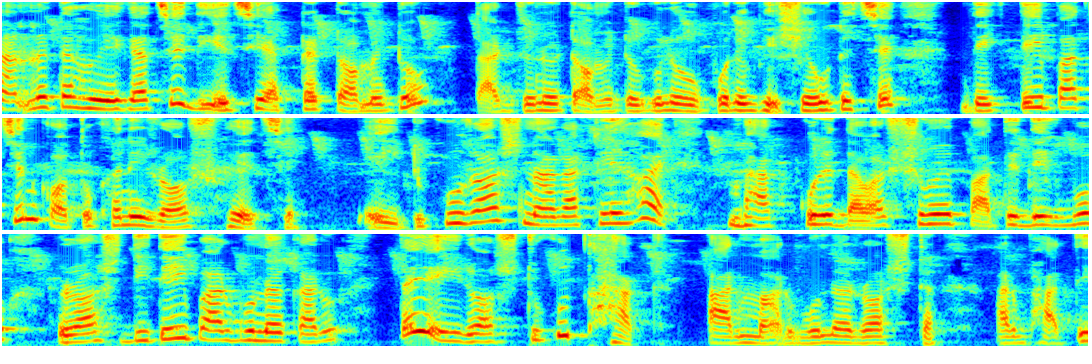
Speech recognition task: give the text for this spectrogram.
রান্নাটা হয়ে গেছে। দিয়েছি একটা টমেটো। তার জন্য টমেটোগুলো উপরে ভেসে উঠেছে। দেখতেই পাচ্ছেন কতখানি রস হয়েছে। এইটুকু রস না রাখলে হয়, ভাগ করে দেওয়ার সময় পাতে দেখব রস দিতেই পারব না কারও। তাই এই রসটুকু থাক, আর মারবো না রসটা। আর ভাতে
